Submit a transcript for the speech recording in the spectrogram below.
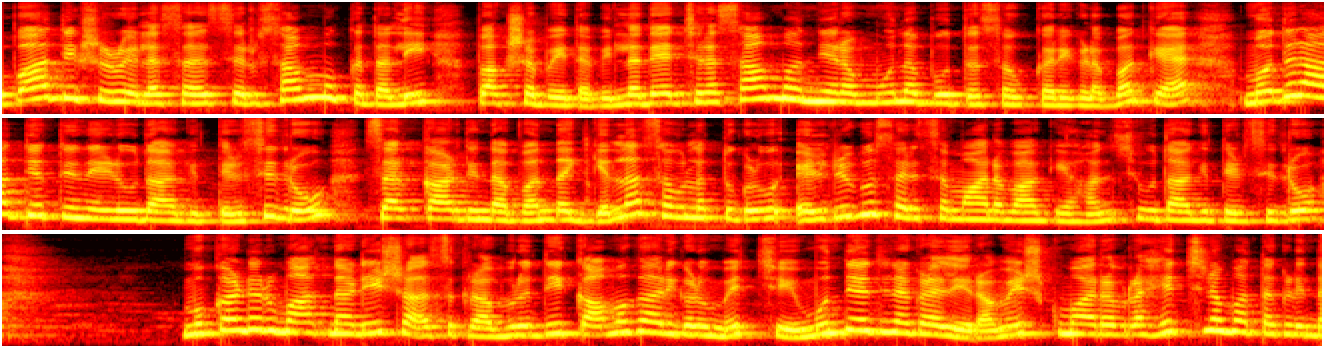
ಉಪಾಧ್ಯಕ್ಷರು ಎಲ್ಲ ಸದಸ್ಯರು ಸಮ್ಮುಖದಲ್ಲಿ ಪಕ್ಷಭೇದವಿಲ್ಲದೆ ಜನಸಾಮಾನ್ಯರ ಮೂಲಭೂತ ಸೌಕರ್ಯಗಳ ಬಗ್ಗೆ ಮೊದಲ ಆದ್ಯತೆ ನೀಡುವುದಾಗಿ ತಿಳಿಸಿದರು. ಸರ್ಕಾರದಿಂದ ಬಂದ ಎಲ್ಲ ಸವಲತ್ತುಗಳು ಎಲ್ರಿಗೂ ಸರಿಸಮಾನವಾಗಿ ಹಂಚುವುದಾಗಿ ತಿಳಿಸಿದರು. ಮುಖಂಡರು ಮಾತನಾಡಿ ಶಾಸಕರ ಅಭಿವೃದ್ಧಿ ಕಾಮಗಾರಿಗಳು ಮೆಚ್ಚಿ ಮುಂದಿನ ದಿನಗಳಲ್ಲಿ ರಮೇಶ್ ಕುಮಾರ್ ಅವರ ಹೆಚ್ಚಿನ ಮತಗಳಿಂದ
